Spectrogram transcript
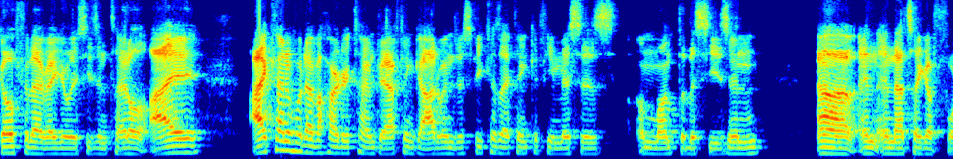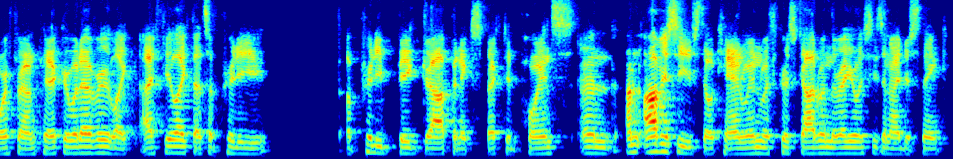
go for that regular season title, I I kind of would have a harder time drafting Godwin just because I think if he misses a month of the season, uh, and and that's like a fourth round pick or whatever. Like I feel like that's a pretty a pretty big drop in expected points. And I'm obviously you still can win with Chris Godwin the regular season. I just think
